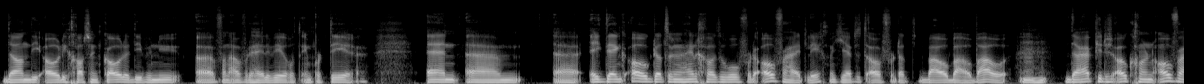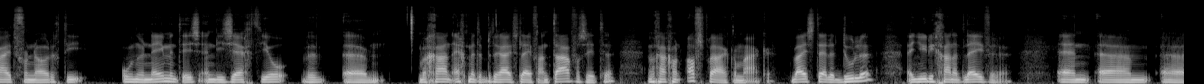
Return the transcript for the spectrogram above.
dan die olie, gas en kolen die we nu eh, van over de hele wereld importeren. En ehm, eh, ik denk ook dat er een hele grote rol voor de overheid ligt, want je hebt het over dat bouwen, bouwen, bouwen Mhm. daar heb je dus ook gewoon een overheid voor nodig die ondernemend is en die zegt, joh, we, ehm, we gaan echt met het bedrijfsleven aan tafel zitten en we gaan gewoon afspraken maken. Wij stellen doelen en jullie gaan het leveren. En ehm, eh,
